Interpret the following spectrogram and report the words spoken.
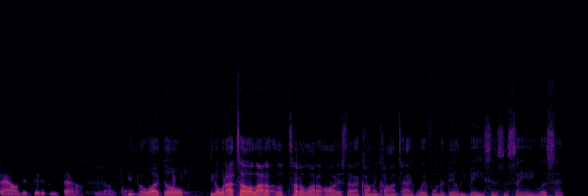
sound as good as we sound. You know You know what though? You know what I tell a lot of tell a lot of artists that I come in contact with on a daily basis is say, hey, listen,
